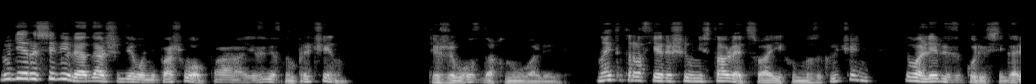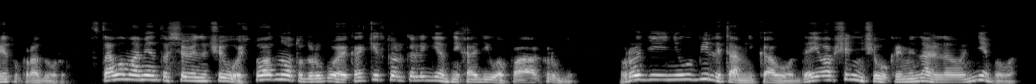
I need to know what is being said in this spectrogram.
Людей расселили, а дальше дело не пошло по известным причинам. Тяжело вздохнул Валерий. На этот раз я решил не вставлять своих умозаключений, и Валерий, закурив сигарету, продолжил. С того момента все и началось. То одно, то другое. Каких только легенд не ходило по округе. Вроде и не убили там никого, да и вообще ничего криминального не было.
